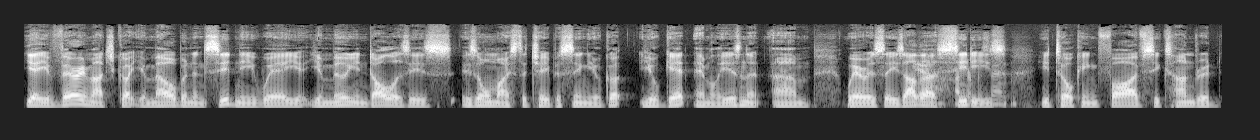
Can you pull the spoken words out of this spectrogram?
yeah, you've very much got your Melbourne and Sydney, where your, your million dollars is is almost the cheapest thing you'll got you'll get, Emily, isn't it? Um, whereas these other Yeah, cities, you're talking five, six hundred.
